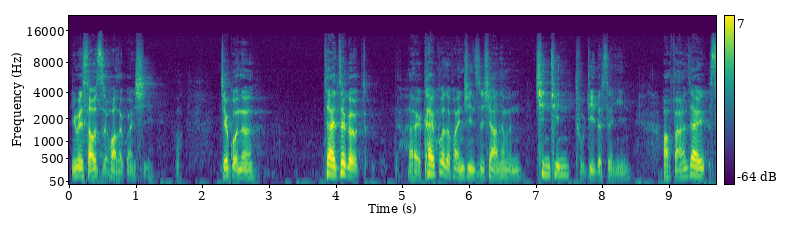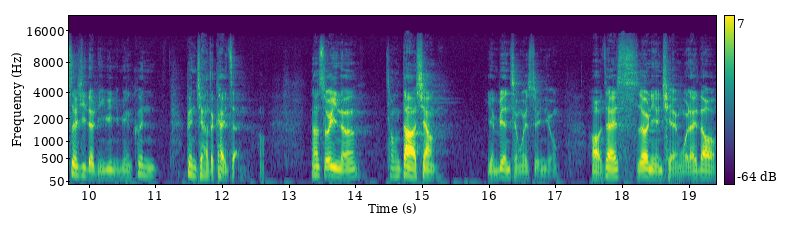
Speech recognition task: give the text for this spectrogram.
因为少子化的关系啊，结果呢，在这个呃开阔的环境之下，他们倾听土地的声音，啊，反而在设计的领域里面更更加的开展。啊那所以呢，从大象演变成为水牛，好，在十二年前我来到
